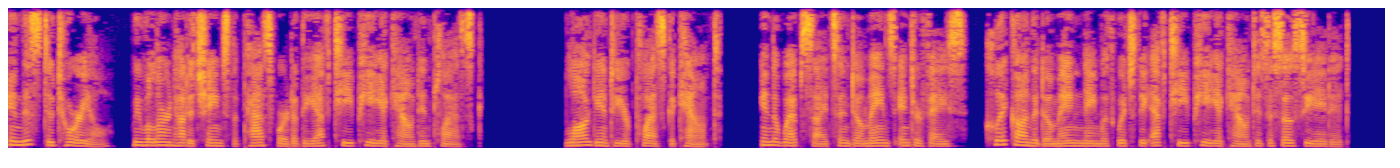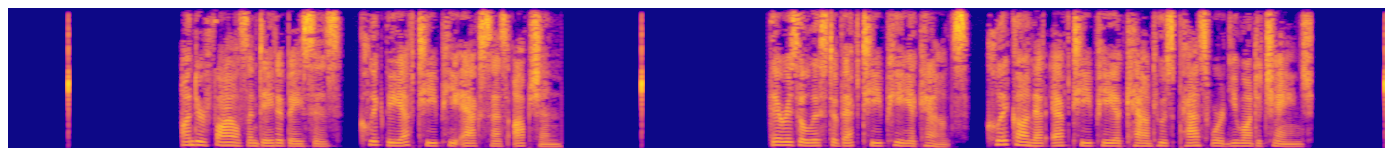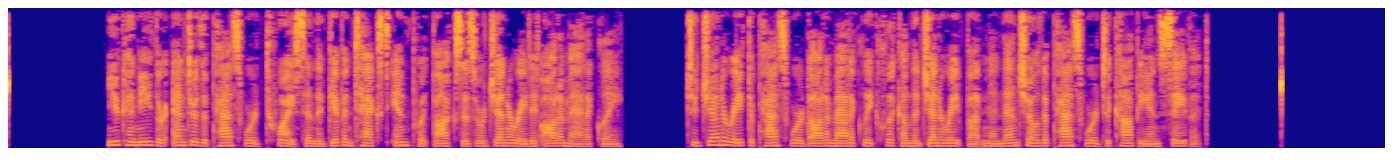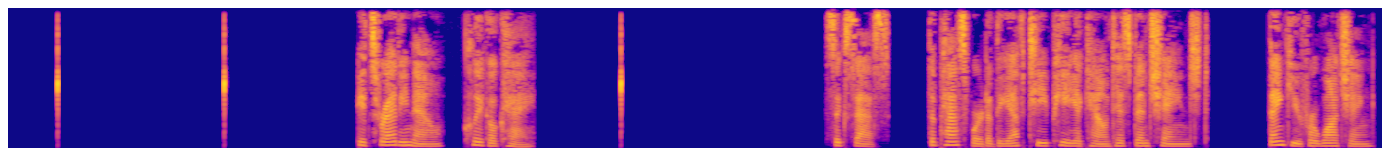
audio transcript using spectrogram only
In this tutorial, we will learn how to change the password of the FTP account in Plesk. Log into your Plesk account. In the Websites and Domains interface, click on the domain name with which the FTP account is associated. Under Files and Databases, click the FTP Access option. There is a list of FTP accounts, click on that FTP account whose password you want to change. You can either enter the password twice in the given text input boxes or generate it automatically. To generate the password automatically click on the Generate button and then show the password to copy and save it. It's ready now, click OK. Success! The password of the FTP account has been changed. Thank you for watching.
